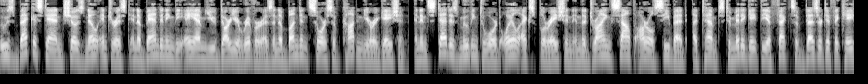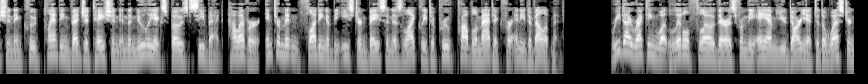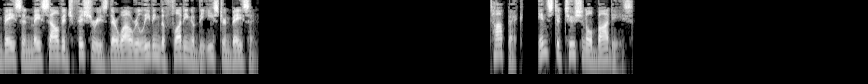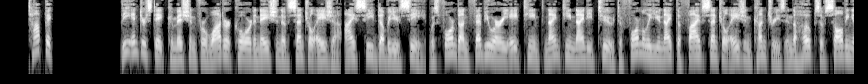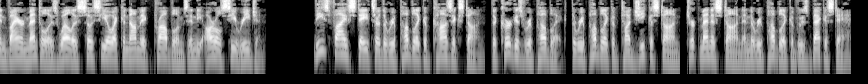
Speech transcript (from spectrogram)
Uzbekistan shows no interest in abandoning the Amu Darya River as an abundant source of cotton irrigation, and instead is moving toward oil exploration in the drying South Aral seabed. Attempts to mitigate the effects of desertification include planting vegetation in the newly exposed seabed, however, intermittent flooding of the eastern basin is likely to prove problematic for any development. Redirecting what little flow there is from the Amu Darya to the western basin may salvage fisheries there while relieving the flooding of the eastern basin. Topic: Institutional bodies. Topic: The Interstate Commission for Water Coordination of Central Asia (ICWC) was formed on February 18, 1992 to formally unite the five Central Asian countries in the hopes of solving environmental as well as socio-economic problems in the Aral Sea region. These five states are the Republic of Kazakhstan, the Kyrgyz Republic, the Republic of Tajikistan, Turkmenistan and the Republic of Uzbekistan.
